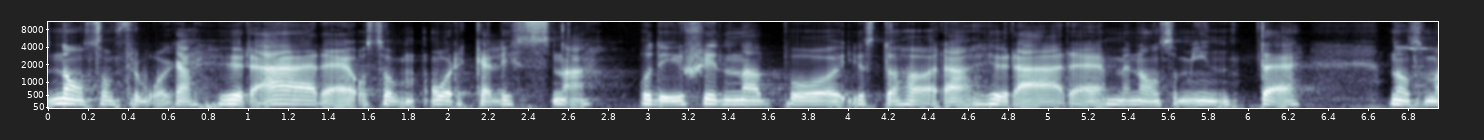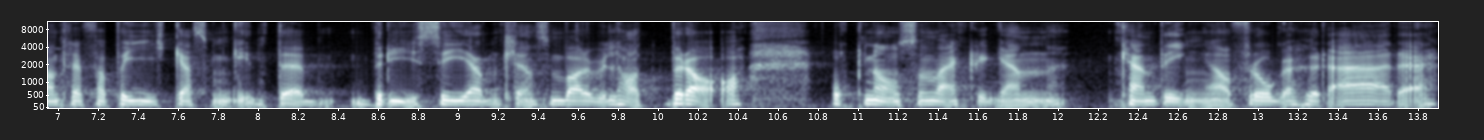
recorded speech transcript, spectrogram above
någon som frågar hur är det och som orkar lyssna. Och det är ju skillnad på just att höra hur är det med någon som inte, någon som man träffar på ICA som inte bryr sig egentligen, som bara vill ha ett bra. Och någon som verkligen kan ringa och fråga hur är det,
